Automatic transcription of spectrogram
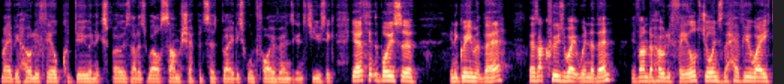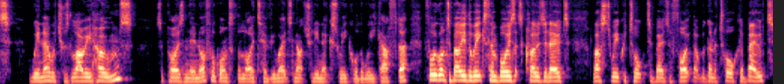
Maybe Holyfield could do and expose that as well. Sam Shepard says Briedis won five rounds against Usyk. Yeah, I think the boys are in agreement there. There's our cruiserweight winner then. Evander Holyfield joins the heavyweight winner, which was Larry Holmes. Surprisingly enough, we'll go on to the light heavyweights naturally next week or the week after. Before we go on to Belly of the Weeks, then, boys, let's close it out. Last week we talked about a fight that we're going to talk about.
